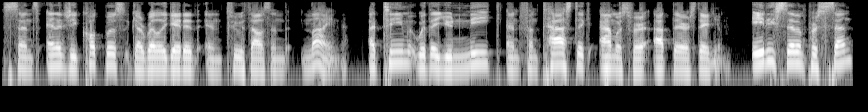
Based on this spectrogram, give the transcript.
since Energie Cottbus got relegated in 2009 a team with a unique and fantastic atmosphere at their stadium. 87%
